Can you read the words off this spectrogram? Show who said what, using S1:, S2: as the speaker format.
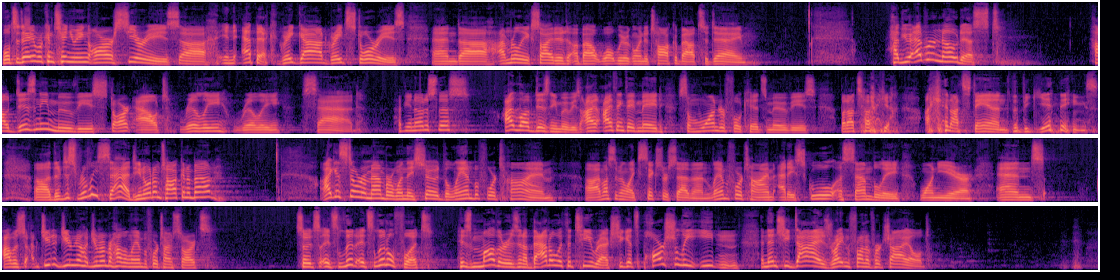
S1: Well, today we're continuing our series uh, in Epic Great God, Great Stories. And uh, I'm really excited about what we're going to talk about today. Have you ever noticed how Disney movies start out really, really sad? Have you noticed this? I love Disney movies. I, I think they've made some wonderful kids' movies, but I'll tell you, I cannot stand the beginnings. Uh, they're just really sad. Do you know what I'm talking about? I can still remember when they showed The Land Before Time. Uh, I must have been like six or seven, Land Before Time at a school assembly one year. And I was, do you, do you, know, do you remember how The Land Before Time starts? So it's, it's, lit, it's Littlefoot his mother is in a battle with a T Rex. She gets partially eaten, and then she dies right in front of her child.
